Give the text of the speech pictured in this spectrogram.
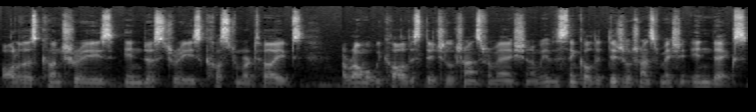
all of those countries, industries, customer types around what we call this digital transformation. And we have this thing called the Digital Transformation Index,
